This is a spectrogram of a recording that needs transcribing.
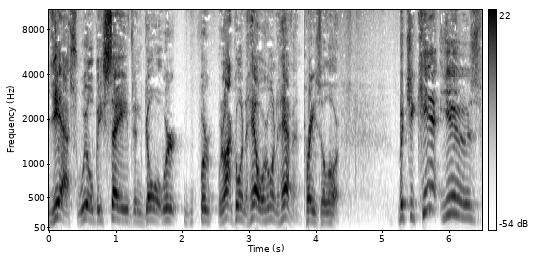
yes, we'll be saved and go, we're, we're, we're not going to hell, we're going to heaven. Praise the Lord. But you can't use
